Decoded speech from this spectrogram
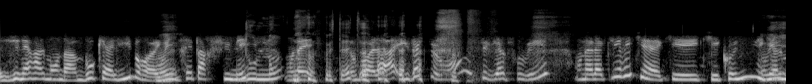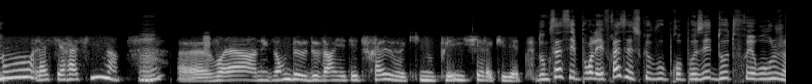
généralement d'un beau calibre, euh, qui Oui. est très parfumée. D'où le nom, On a, peut-être. voilà, exactement, c'est bien trouvé. On a la Cléry qui, est- qui est, qui est connue également, la Séraphine. Mhm. Euh, voilà un exemple de, de variété de fraises qui nous plaît ici à la cueillette. Donc ça c'est pour les fraises. Est-ce que vous proposez d'autres fruits rouges?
